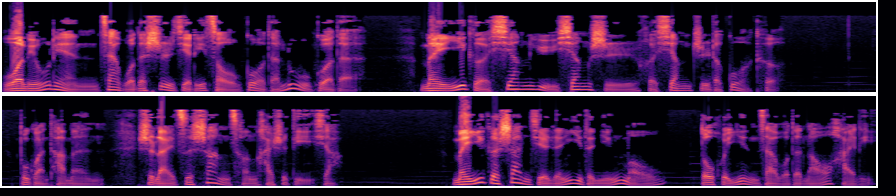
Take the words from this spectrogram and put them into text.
我留恋在我的世界里走过的、路过的。每一个相遇、相识和相知的过客，不管他们是来自上层还是底下，每一个善解人意的凝眸，都会印在我的脑海里，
